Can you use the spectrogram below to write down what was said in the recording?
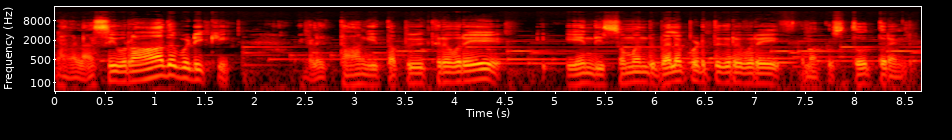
நாங்கள் அசைவுறாதபடிக்கு எங்களை தாங்கி தப்புவிக்கிறவரே ஏந்தி சுமந்து பலப்படுத்துகிறவரே உமக்கு ஸ்தோத்திரங்கள்.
